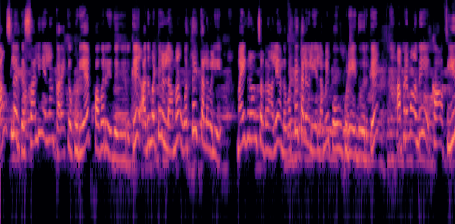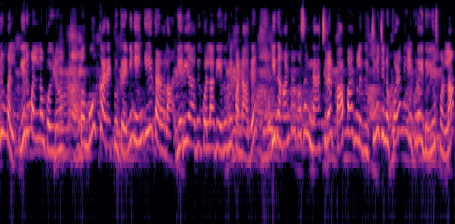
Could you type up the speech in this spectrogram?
லங்ஸில் இருக்க சளி எல்லாம் கரைக்கக்கூடிய பவர் இது இருக்கு. அது மட்டும் இல்லாமல் ஒத்தை தலைவலி மைக்ரோன் சொல்றாங்க இல்லையா? அந்த ஒத்தை தலைவலி எல்லாமே போகக்கூடிய இது இருக்கு. அப்புறமா வந்து காஃப் இருமல் இருமல்லாம் போயிடும். இப்போ மூக்கடைப்புக்கு. நீங்க இங்கேயே தடவலாம். எரியாது கொள்ளாது எதுவுமே பண்ணாது. இது ஹண்ட்ரட் பர்சன்ட் நேச்சுரல் பாப்பாங்களுக்கு சின்ன சின்ன குழந்தைங்களுக்கு கூட இது யூஸ் பண்ணலாம்.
